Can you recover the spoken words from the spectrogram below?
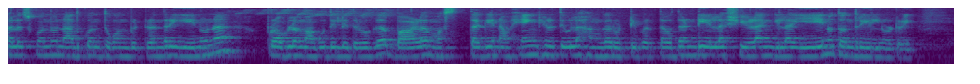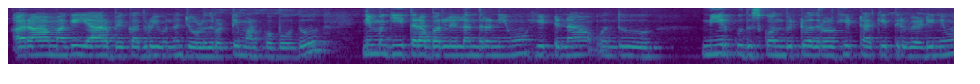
ಕಲಿಸ್ಕೊಂಡು ನಾದ್ಕೊಂಡು ತೊಗೊಂಡ್ಬಿಟ್ರೆ ಅಂದರೆ ಏನೂ ಪ್ರಾಬ್ಲಮ್ ಆಗೋದಿಲ್ಲ ಇದ್ರೊಳಗೆ. ಭಾಳ ಮಸ್ತಾಗಿ ನಾವು ಹೆಂಗೆ ಹೇಳ್ತೀವಲ್ಲ, ಹಂಗೆ ರೊಟ್ಟಿ ಬರ್ತಾವೆ. ದಂಡಿ ಎಲ್ಲ ಶೀಳಂಗಿಲ್ಲ, ಏನೂ ತೊಂದರೆ ಇಲ್ಲ ನೋಡ್ರಿ. ಆರಾಮಾಗಿ ಯಾರು ಬೇಕಾದರೂ ಇವನ್ನ ಜೋಳದ ರೊಟ್ಟಿ ಮಾಡ್ಕೋಬೋದು. ನಿಮಗೆ ಈ ಥರ ಬರಲಿಲ್ಲ ಅಂದ್ರೆ ನೀವು ಹಿಟ್ಟನ್ನ ಒಂದು ನೀರು ಕುದಿಸ್ಕೊಂಡ್ಬಿಟ್ಟು ಅದ್ರೊಳಗೆ ಹಿಟ್ಟು ಹಾಕಿ ತಿರ್ಬೇಡಿ. ನೀವು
